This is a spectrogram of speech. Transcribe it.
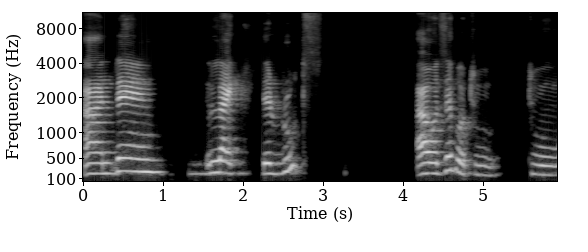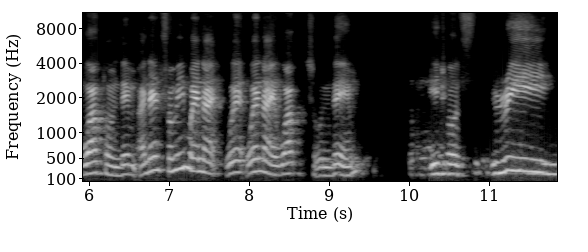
And then, like the roots, I was able to to work on them. And then for me, when I when, when I worked on them, it was re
